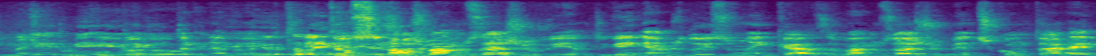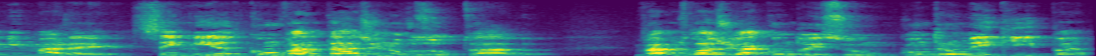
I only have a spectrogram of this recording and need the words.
mas por culpa do treinador. então, se nós vamos à Juventus, ganhamos 2-1 em casa, vamos à Juventus contar é Mimarega, sem medo, com vantagem no resultado, vamos lá jogar com 2-1 contra uma equipa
